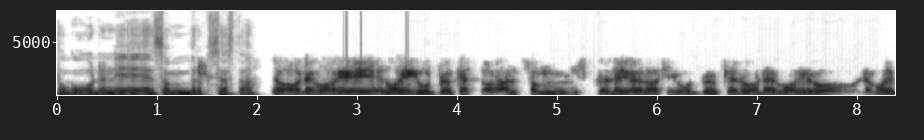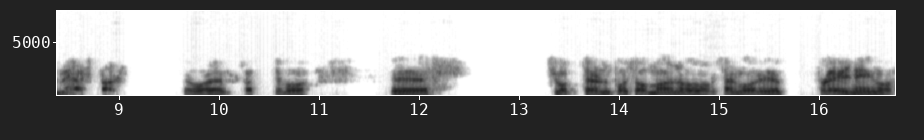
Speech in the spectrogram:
på gården i, som brukshästar? Ja, det var ju, det var ju jordbruket då. Allt som skulle göras i jordbruket då, det var ju, det var ju med hästar. Det var det. Så att det var eh, slottern på sommaren och sen var det ju plöjning och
